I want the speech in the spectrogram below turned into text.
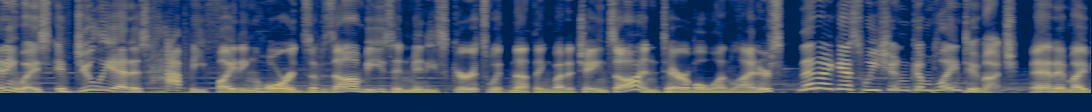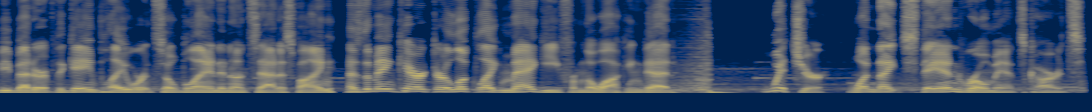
Anyways, if Juliet is happy fighting hordes of zombies in miniskirts with nothing but a chainsaw and terrible one-liners, then I guess we shouldn't complain too much. And it might be better if the gameplay weren't so bland and unsatisfying, as the main character looked like Maggie from The Walking Dead. Witcher, one night stand romance cards.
